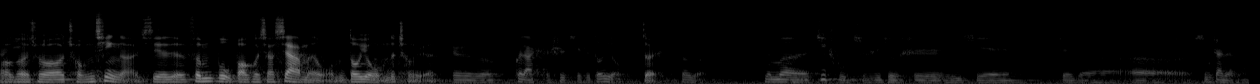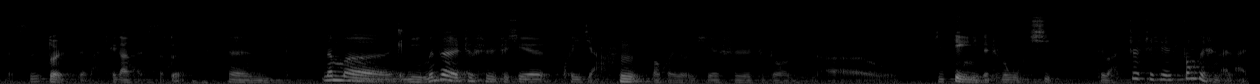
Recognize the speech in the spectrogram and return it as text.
包括说重庆啊一些分布，包括像厦门，我们都有我们的成员。这个各大城市其实都有。对，都有。那么基础其实就是一些这个呃星战的粉丝，对对吧？铁杆粉丝了。对。嗯，那么你们的就是这些盔甲，嗯，包括有一些是这种呃，就电影里的这种武器，对吧？这这些装备是哪来的？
